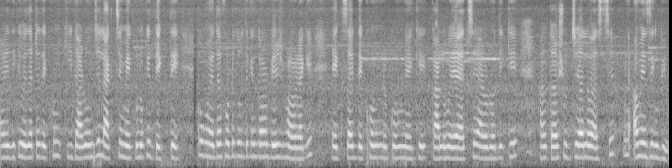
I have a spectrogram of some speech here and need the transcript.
আর এদিকে ওয়েদারটা দেখুন, কি দারুণ যে লাগছে মেঘগুলোকে দেখতে। এরকম ওয়েদার ফটো তুলতে কিন্তু আমার বেশ ভালো লাগে। এক সাইড দেখুন এরকম মেঘে কালো হয়ে আছে, আর অন্যদিকে হালকা সূর্যের আলো আসছে মানে অ্যামেজিং ভিউ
